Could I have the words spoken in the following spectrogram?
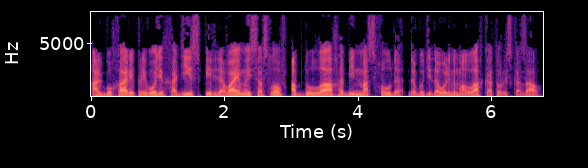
Аль-Бухари приводит хадис, передаваемый со слов Абдуллаха бин Масхуда, да будет доволен им Аллах, который сказал,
